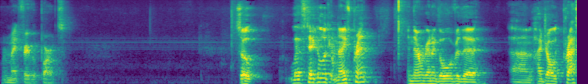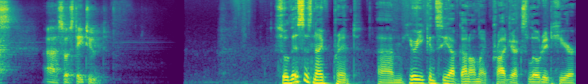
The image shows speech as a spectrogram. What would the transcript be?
one of my favorite parts. So let's take a look at knife print and then we're gonna go over the um, hydraulic press. Uh, so stay tuned. So this is knife print. Um, here you can see I've got all my projects loaded here.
